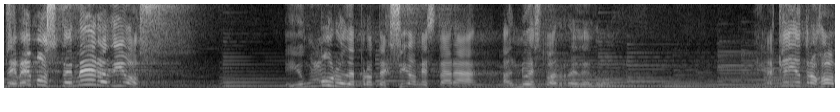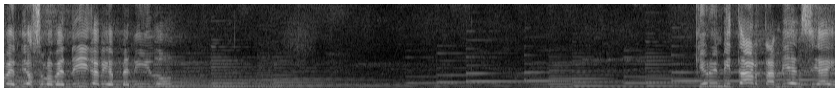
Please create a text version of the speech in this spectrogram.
Debemos temer a Dios y un muro de protección estará a nuestro alrededor. Y aquí hay otro joven, Dios lo bendiga, bienvenido. Quiero invitar también si hay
